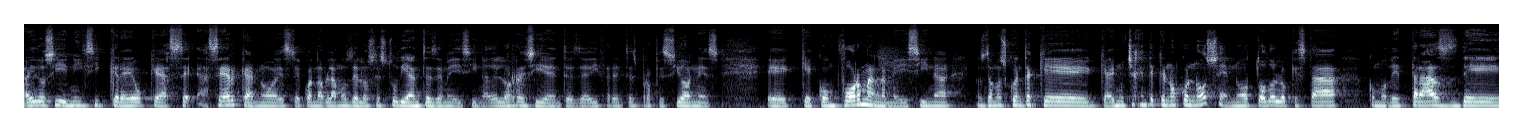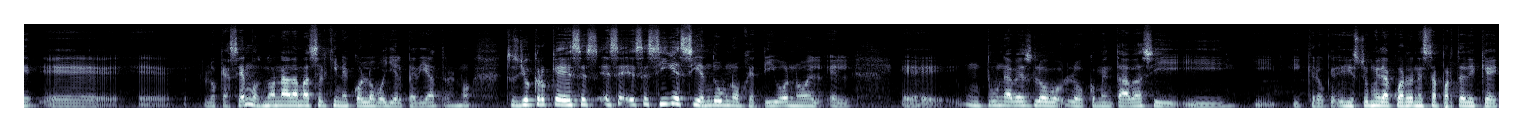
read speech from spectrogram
Paidos y Nixie creo que ace- acerca, ¿no? Este, cuando hablamos de los estudiantes de medicina, de los residentes, de diferentes profesiones eh, que conforman la medicina, nos damos cuenta que, hay mucha gente que no conoce, ¿no? Todo lo que está como detrás de... eh, eh, lo que hacemos, no nada más el ginecólogo y el pediatra, ¿no? Entonces yo creo que ese, es- ese, sigue siendo un objetivo, ¿no? El, tú una vez lo, lo comentabas y, y- y- creo que estoy muy de acuerdo en esta parte de que,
